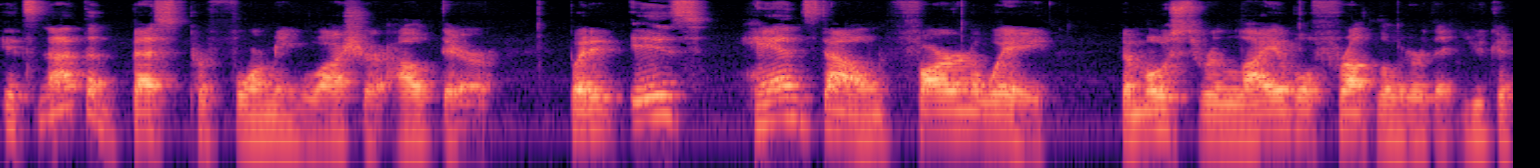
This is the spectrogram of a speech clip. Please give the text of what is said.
It's not the best performing washer out there, but it is hands down, far and away, the most reliable front loader that you could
